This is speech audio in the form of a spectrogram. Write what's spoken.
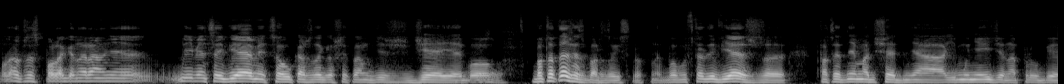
u nas w zespole generalnie mniej więcej wiemy, co u każdego się tam gdzieś dzieje, bo, bo to też jest bardzo istotne, bo wtedy wiesz, że facet nie ma dzisiaj dnia i mu nie idzie na próbie,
